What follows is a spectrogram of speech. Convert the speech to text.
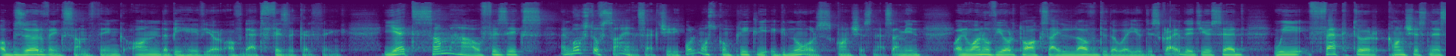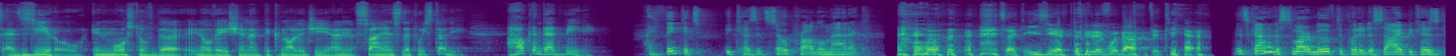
observing something on the behavior of that physical thing. Yet somehow physics and most of science actually almost completely ignores consciousness. I mean, in one of your talks, I loved the way you described it. You said we factor consciousness as zero in most of the innovation and technology and science that we study. How can that be? I think it's because it's so problematic. it's like easier to live without it, yeah. It's kind of a smart move to put it aside because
